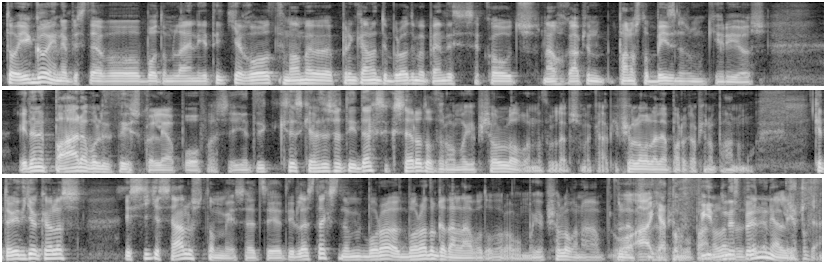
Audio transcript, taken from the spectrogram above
Το ego είναι πιστεύω bottom line. Γιατί και εγώ θυμάμαι πριν κάνω την πρώτη μου επένδυση σε coach, να έχω κάποιον πάνω στο business μου κυρίως. Ήταν πάρα πολύ δύσκολη η απόφαση. Γιατί ξέρεις, σκέφτεσαι ότι εντάξει, ξέρω το δρόμο, για ποιο λόγο να δουλέψω με κάποιον, για ποιο λόγο δηλαδή να πάρω κάποιον πάνω μου. Και το ίδιο κιόλας ισχύει και σε άλλους τομείς. Γιατί λες, εντάξει, νομι- μπορώ, μπορώ να τον καταλάβω το δρόμο μου. Για ποιο λόγο να δουλέψω. Α, με για το κάποιον από πάνω, αλλά fitness, δεν είναι για το αλήθεια.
